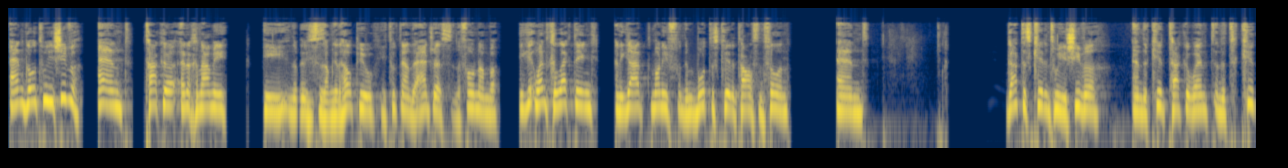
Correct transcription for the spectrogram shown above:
and go to yeshiva. And Taka Enochanami, he, he says, I'm going to help you. He took down the address and the phone number. He get, went collecting and he got money for them, bought this kid a talis and tefillin, and got this kid into a yeshiva, and the kid Taka went, and the t- kid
